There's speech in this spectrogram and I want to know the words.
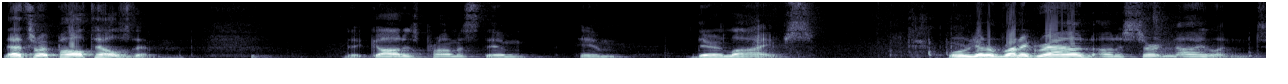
That's what Paul tells them. That God has promised them him their lives. We're going to run aground on a certain island.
